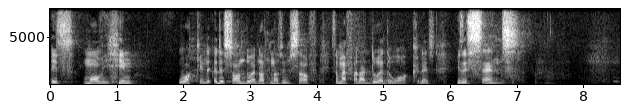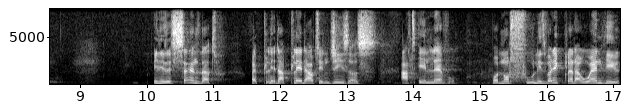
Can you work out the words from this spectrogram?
It's more of Him working. The Son doeth nothing of Himself. So My Father doeth the work. There's a sense. It is a sense that I played, that played out in Jesus at a level but not fully. It's very clear that when he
